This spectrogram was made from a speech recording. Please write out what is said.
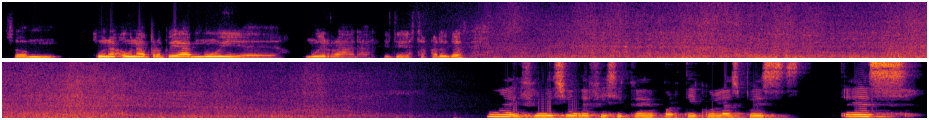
son una, propiedad muy, eh, muy rara que tienen estas partículas. Una definición de física de partículas, pues es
